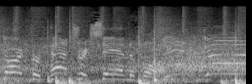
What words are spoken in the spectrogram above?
start for Patrick Sandoval.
